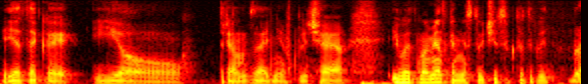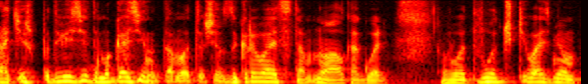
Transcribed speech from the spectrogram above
Я такой, йоу, прям заднюю включаю. И в этот момент ко мне стучится кто-то, говорит, братиш, подвези до магазина, там это сейчас закрывается, там, ну, алкоголь. Вот, водочки возьмем.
